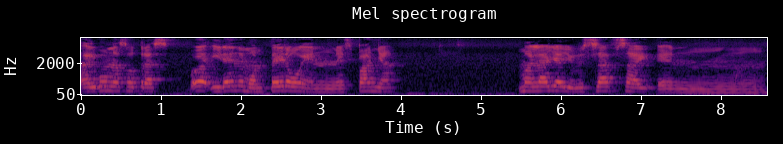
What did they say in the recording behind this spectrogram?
algunas otras, Irene Montero en España, Malaya Yousafzai en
